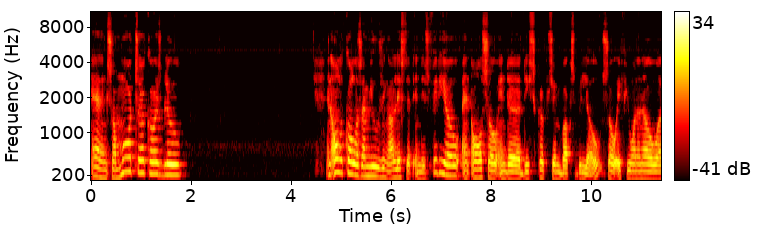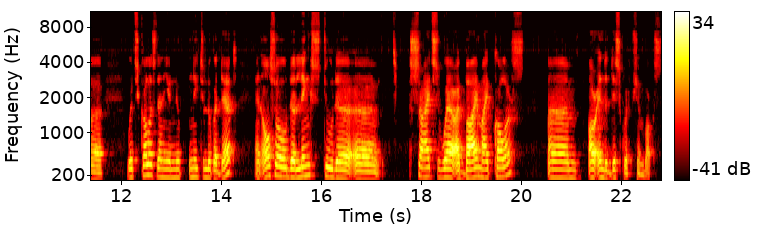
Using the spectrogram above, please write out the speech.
Adding some more turquoise blue and all the colors I'm using are listed in this video and also in the description box below. So if you want to know uh, which colors then you need to look at that. And also the links to the uh, sites where I buy my colors um, are in the description box.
